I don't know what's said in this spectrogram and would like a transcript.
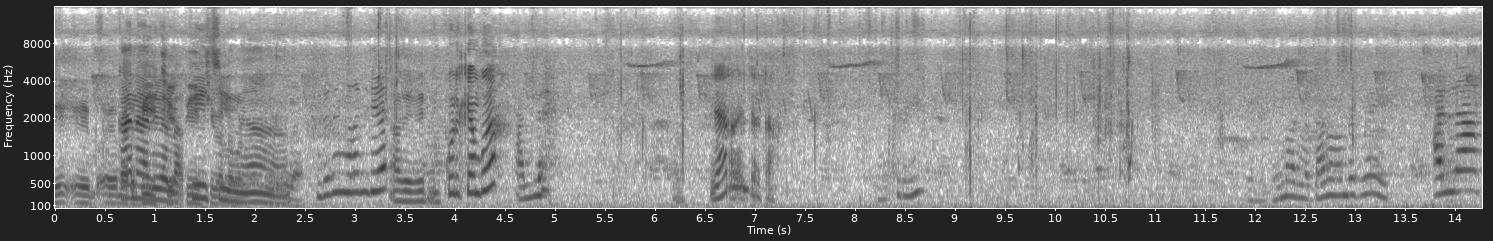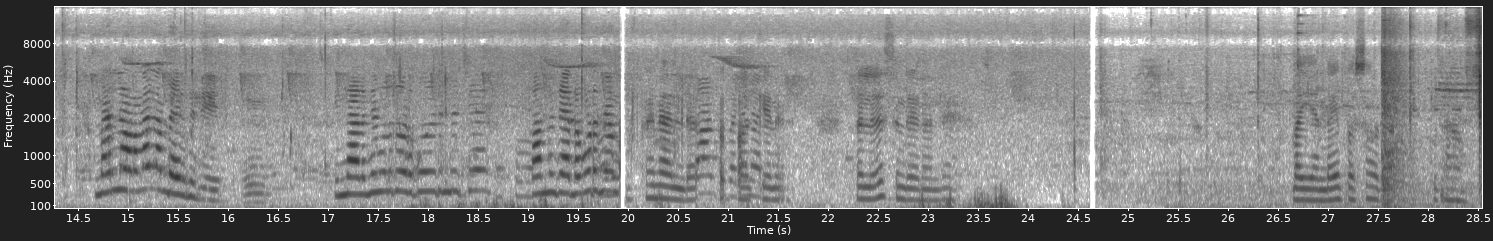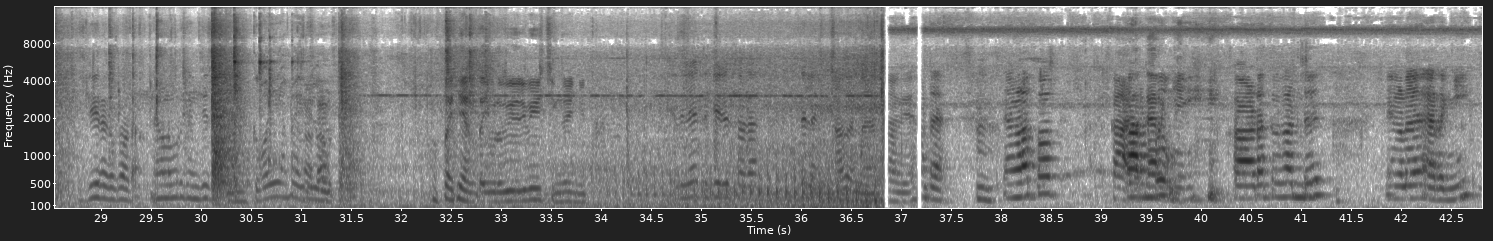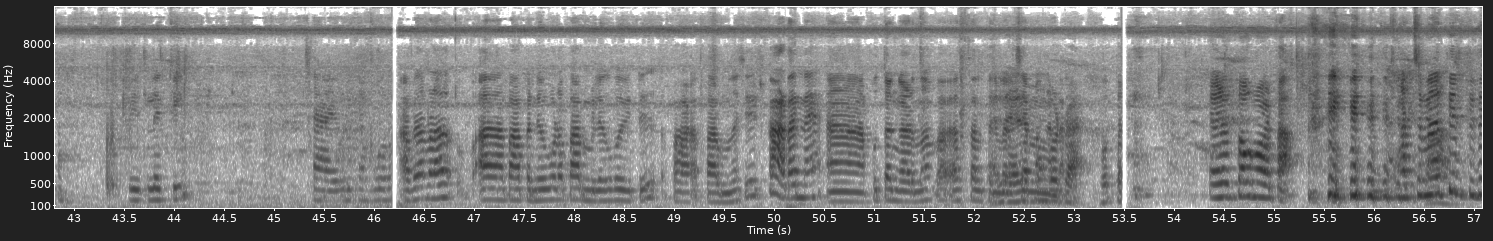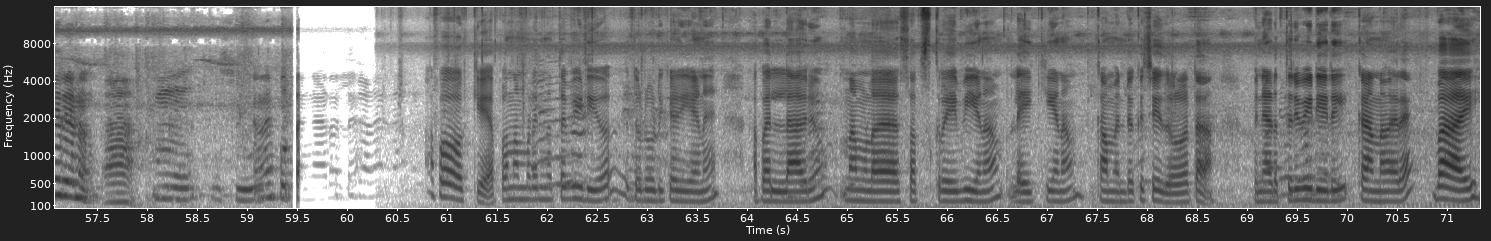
കനാല് വെള്ളം. ഇത്. അതെ വരുന്നു കുളിക്കാൻ പോവാ? അല്ല. ഞാൻ അറിയില്ല ചേട്ടാ അല്ല നല്ല വെള്ളം ഉണ്ടായിരുന്നില്ലേ ഇന്നാളെ ഞങ്ങൾ ഇവിടെ പോയിരുന്നു വെച്ചേ വന്ന ചേട്ടന്റെ കൂടെ ഞാൻ കനാലിന്റെ പപ്പാക്കാണ് നല്ല രസമുണ്ടായിരുന്നല്ലേ? വയ്യാണ്ടായപ്പോ സോഡ. ജീരക സോഡ. ഞങ്ങൾ കുടിക്കാൻ ജീരക വയ്യാണ്ടായി ഇവിടെ വീഴ്ചയും കഴിഞ്ഞു. ഇതിലേക്ക് ജീരക സോഡ. ഇതല്ലേ? അതന്നെ. അതെ. ഞങ്ങളപ്പോ പറമ്പും കാടൊക്കെ കണ്ട് ഞങ്ങൾ ഇറങ്ങി. വീട്ടിലെത്തി. ചായ കുടിക്കാൻ പോകും അപ്പൊ നമ്മൾ പാപ്പന്റെ കൂടെ പറമ്പിലൊക്കെ പോയിട്ട് പറമ്പെന്ന് വെച്ചാൽ കട തന്നെ. പുത്തങ്കാടുന്ന സ്ഥലത്തിന് ചെമ്മങ്കോട്ട എളുപ്പം കോട്ട. അച്ഛന്മാരെ തിരുത്തി തരണം. അപ്പോൾ ഓക്കെ അപ്പോൾ നമ്മുടെ ഇന്നത്തെ വീഡിയോ ഇതോടുകൂടി കഴിയാണ്. അപ്പോൾ എല്ലാവരും നമ്മളെ സബ്സ്ക്രൈബ് ചെയ്യണം ലൈക്ക് ചെയ്യണം കമന്റൊക്കെ ചെയ്തോളൂ കേട്ടോ. പിന്നെ അടുത്തൊരു വീഡിയോയിൽ കാണുന്നവരെ ബായ്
